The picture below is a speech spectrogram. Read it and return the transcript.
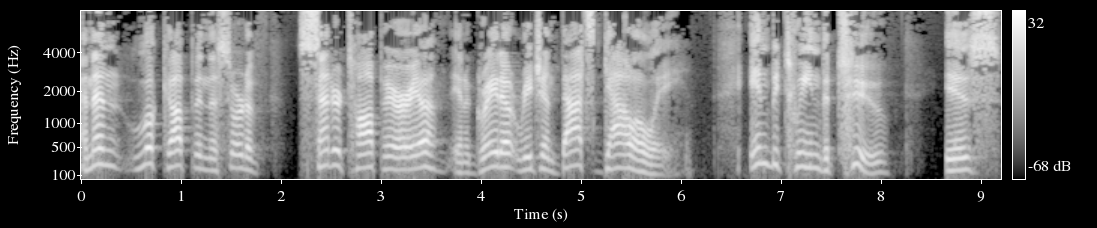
And then look up in the sort of center top area in a grayed out region, that's Galilee. In between the two is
